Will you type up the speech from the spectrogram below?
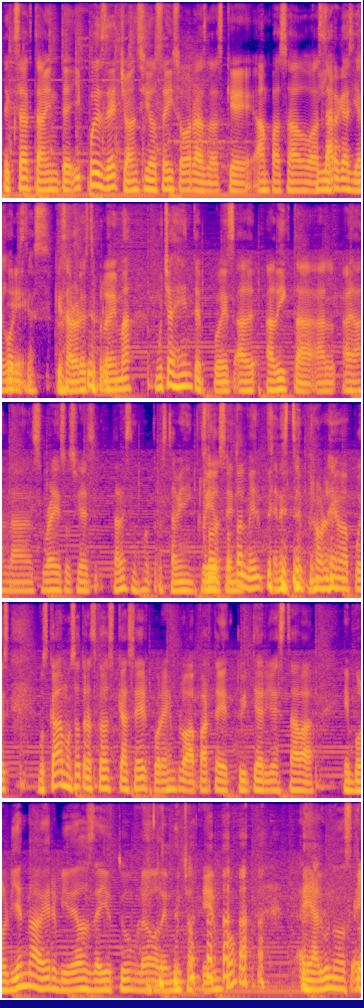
Exactamente. Y pues de hecho han sido seis horas las que han pasado. Largas y agónicas. Que, se abrió este problema. Mucha gente pues adicta a, las redes sociales. Tal vez nosotros también incluidos Totalmente. En, este problema. Pues buscábamos otras cosas que hacer. Por ejemplo, aparte de Twitter, yo estaba eh, volviendo a ver videos de YouTube luego de mucho tiempo. Eh, algunos eh,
